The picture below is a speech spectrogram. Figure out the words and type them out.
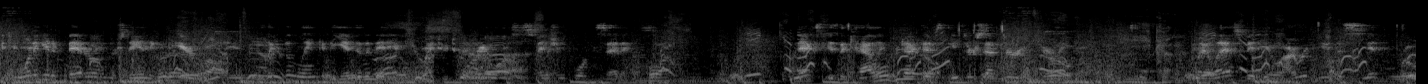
If you want to get a better understanding of air volume, click the link at the end of the video for my tutorial on suspension fork settings. Next is the Cali Protectives Interceptor Euro. In my last video, I reviewed the Smith Rose,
